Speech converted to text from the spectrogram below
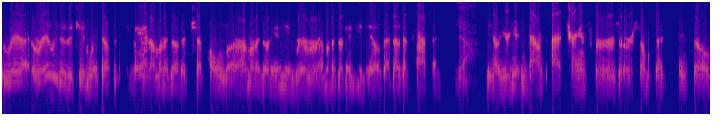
rare, rarely does a kid wake up and say, "Man, I'm going to go to Chipola or I'm going to go to Indian River. I'm going to go to Indian Hills." That doesn't happen. Yeah. You know, you're getting bounce back transfers or something, and so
